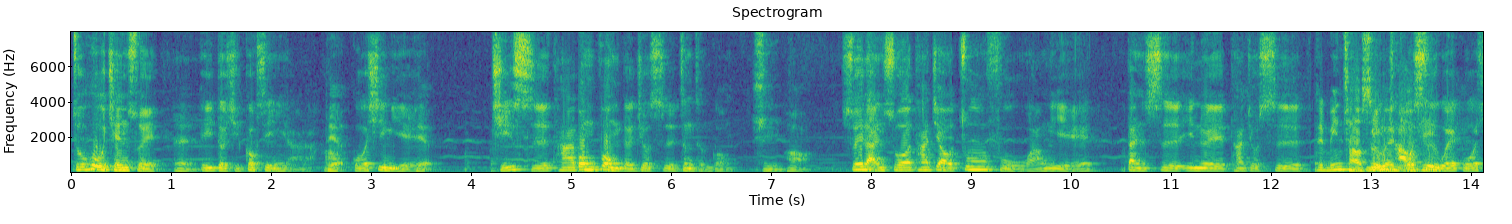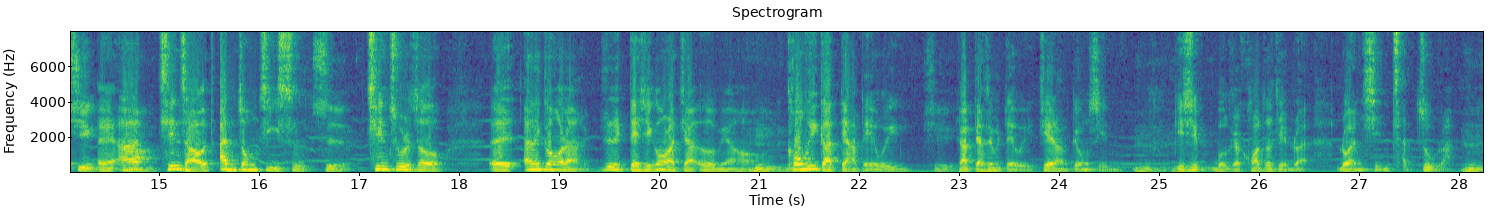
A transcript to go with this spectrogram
祖父千岁嗯，伊都是国姓爷啦，对。哈国姓爷对。其实他供奉的就是郑成功。是。啊。虽然说他叫朱府王爷，但是因为他就是明朝视明朝视为国姓，哎啊，清朝暗中祭祀，是。清初的时候，呃，安尼讲个啦，这个地神公啊，真恶名吼，空虚甲定地位。是甲定什么地位？这个人忠心，嗯其实无甲看做一个乱乱神插主啦。嗯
